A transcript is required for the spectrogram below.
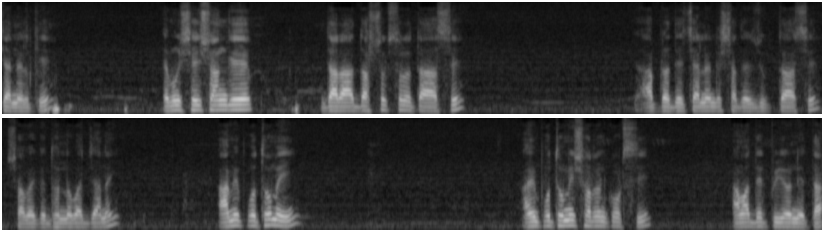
চ্যানেলকে। এবং সেই সঙ্গে যারা দর্শক শ্রোতা আছে আপনাদের চ্যানেলের সাথে যুক্ত আছে, সবাইকে ধন্যবাদ জানাই। আমি প্রথমেই আমি প্রথমেই স্মরণ করছি আমাদের প্রিয় নেতা,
